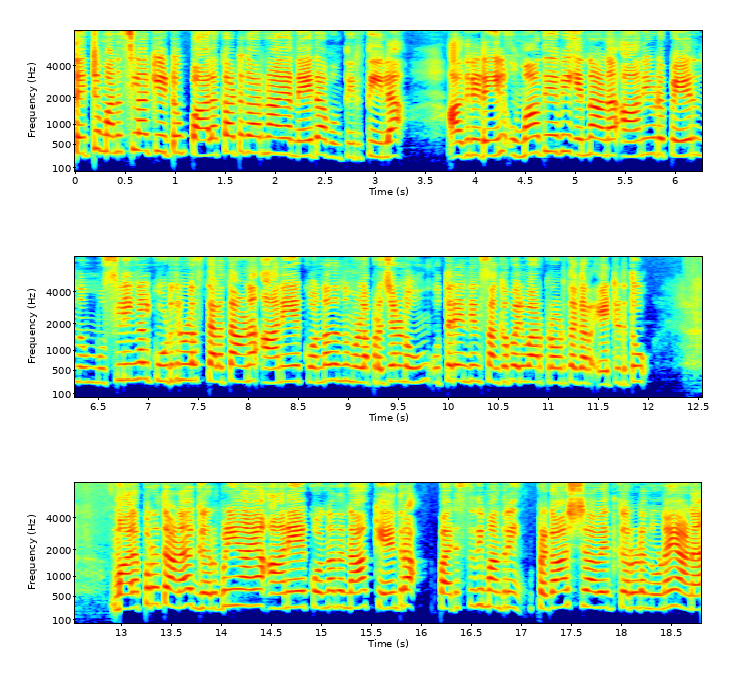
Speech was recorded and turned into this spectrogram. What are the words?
തെറ്റ് മനസ്സിലാക്കിയിട്ടും പാലക്കാട്ടുകാരനായ നേതാവും തിരുത്തിയില്ല. അതിനിടയിൽ ഉമാദേവി എന്നാണ് ആനയുടെ പേരെന്നും മുസ്ലിങ്ങൾ കൂടുതലുള്ള സ്ഥലത്താണ് ആനയെ കൊന്നതെന്നുമുള്ള പ്രചരണവും ഉത്തരേന്ത്യൻ സംഘപരിവാർ പ്രവർത്തകർ ഏറ്റെടുത്തു. മലപ്പുറത്താണ് ഗർഭിണിയായ ആനയെ കൊന്നതെന്ന കേന്ദ്ര പരിസ്ഥിതി മന്ത്രി പ്രകാശ് ജാവേദ്കറുടെ നുണയാണ്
